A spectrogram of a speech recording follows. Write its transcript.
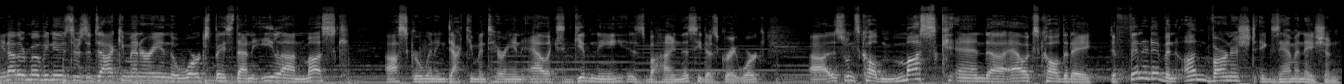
In other movie news, there's a documentary in the works based on Elon Musk. Oscar winning documentarian Alex Gibney is behind this. He does great work. Uh, this one's called Musk, and uh, Alex called it a definitive and unvarnished examination.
